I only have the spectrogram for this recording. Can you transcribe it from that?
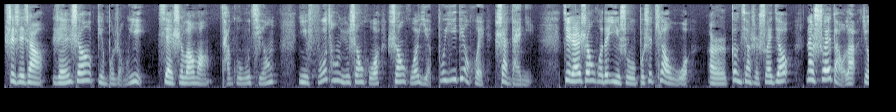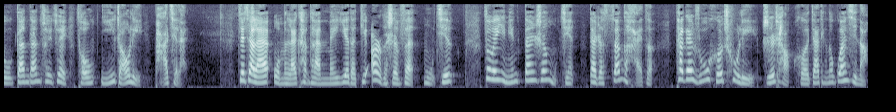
事实上，人生并不容易，现实往往残酷无情，你服从于生活，生活也不一定会善待你。既然生活的艺术不是跳舞。而更像是摔跤，那摔倒了就干干脆脆从泥沼里爬起来。接下来，我们来看看梅耶的第二个身份——母亲。作为一名单身母亲，带着三个孩子，他该如何处理职场和家庭的关系呢？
